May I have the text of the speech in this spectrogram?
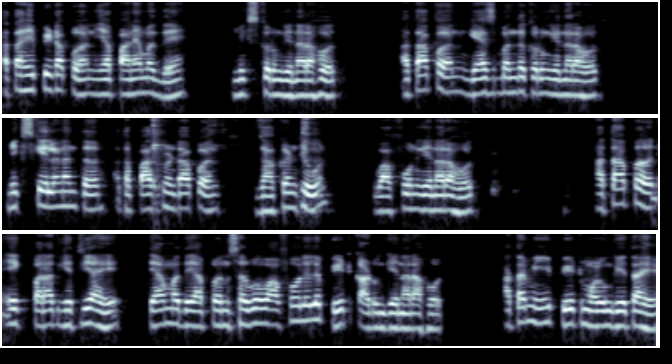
आता हे पीठ आपण या पाण्यामध्ये मिक्स करून घेणार आहोत. आता आपण गॅस बंद करून घेणार आहोत. मिक्स केल्यानंतर आता पाच मिनटं आपण झाकण ठेवून वाफवून घेणार आहोत. आता आपण एक परात घेतली आहे. त्यामध्ये आपण सर्व वाफवलेलं पीठ काढून घेणार आहोत. आता मी पीठ मळून घेत आहे.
